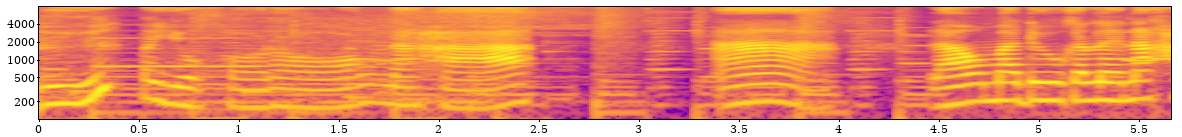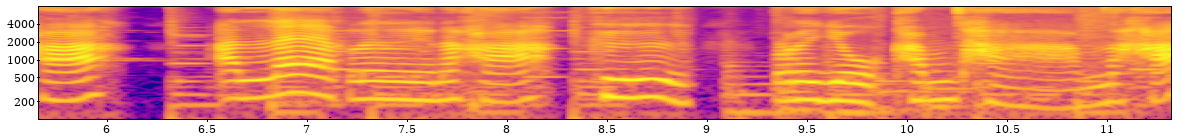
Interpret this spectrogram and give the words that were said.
หรือประโยคขอร้องนะคะ อ่า เรามาดูกันเลยนะคะ อันแรกเลยนะคะ คือ ประโยคคำถามนะคะ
